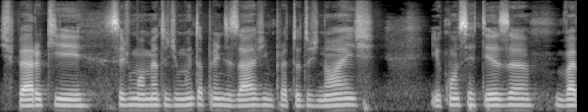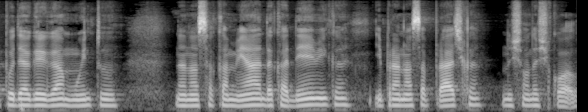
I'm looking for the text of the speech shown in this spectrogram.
Espero que seja um momento de muita aprendizagem para todos nós e com certeza vai poder agregar muito na nossa caminhada acadêmica e para nossa prática no chão da escola.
